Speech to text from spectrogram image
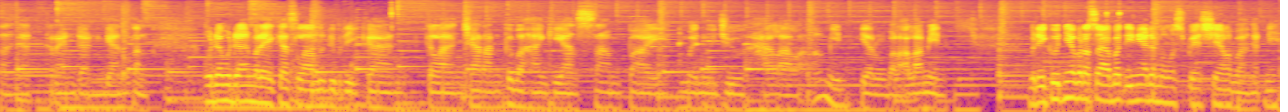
sangat keren dan ganteng. Mudah-mudahan mereka selalu diberikan kelancaran, kebahagiaan sampai menuju halal. Amin. Ya Rabbal Alamin. Berikutnya para sahabat ini ada momen spesial banget nih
